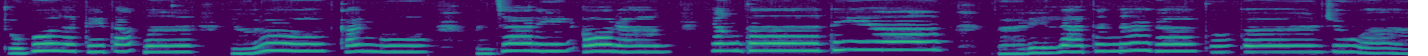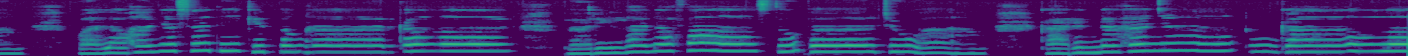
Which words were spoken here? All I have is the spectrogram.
Tubuh letih tak menyurutkanmu mencari orang tenaga untuk berjuang, walau hanya sedikit penghargaan. Berilah nafas untuk berjuang, karena hanya engkaulah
